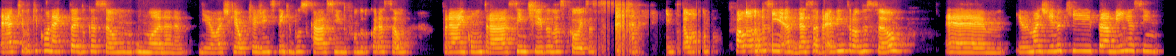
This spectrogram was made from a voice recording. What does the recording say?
é aquilo que conecta a educação humana, né? E eu acho que é o que a gente tem que buscar, assim, do fundo do coração, para encontrar sentido nas coisas. Então, falando, assim, dessa breve introdução, é, eu imagino que, para mim, assim,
